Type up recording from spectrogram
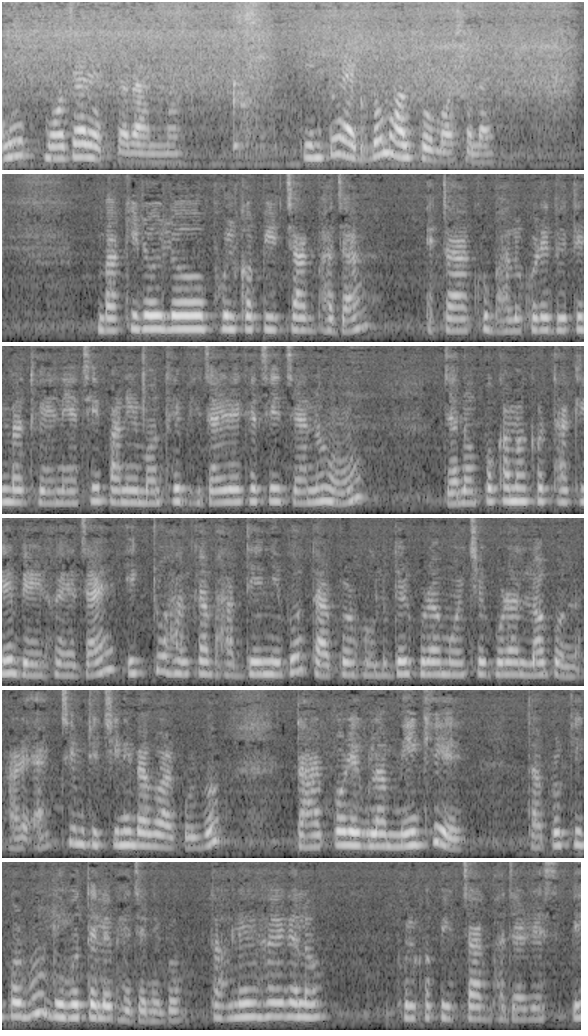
অনেক মজার একটা রান্না, কিন্তু একদম অল্প মশলায়। বাকি রইল ফুলকপির চাক ভাজা। এটা খুব ভালো করে দুই তিনবার ধুয়ে নিয়েছি। পানির মধ্যে ভিজাই রেখেছি যেন যেন পোকামাকড় থাকলে বের হয়ে যায়। একটু হালকা ভাপ দিয়ে নিব, তারপর হলুদের গুঁড়া, মরিচের গুঁড়া, লবণ আর এক চিমটি চিনি ব্যবহার করব। তারপর এগুলা মেখে তারপর কি করব? ডুবো তেলে ভেজে নিব। তাহলে হয়ে গেল ফুলকপির চাক ভাজার রেসিপি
